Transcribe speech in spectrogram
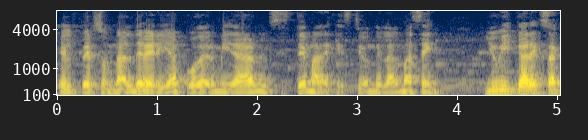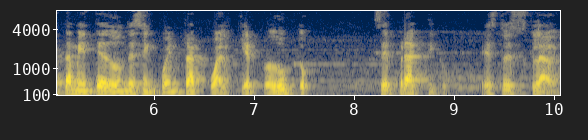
El personal debería poder mirar el sistema de gestión del almacén y ubicar exactamente dónde se encuentra cualquier producto. Sé práctico, esto es clave.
